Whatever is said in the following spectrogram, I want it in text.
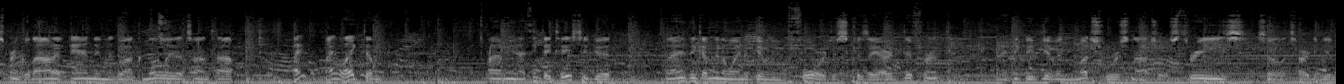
sprinkled on it, and in the guacamole that's on top. I, I liked them. I mean, I think they tasted good, and I think I'm going to wind up giving them a four just because they are different. And I think we've given much worse nachos threes, so it's hard to give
